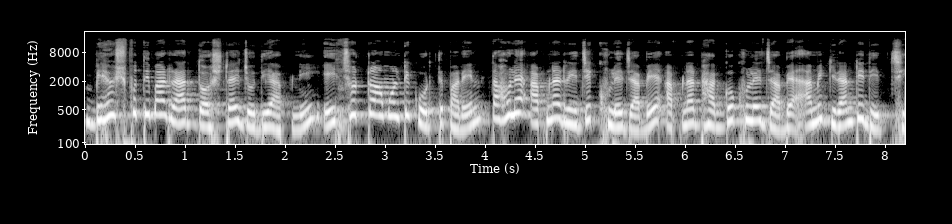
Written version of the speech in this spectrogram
বৃহস্পতিবার রাত দশটায় যদি আপনি এই ছোট্ট আমলটি করতে পারেন, তাহলে আপনার রিজেক খুলে যাবে, আপনার ভাগ্য খুলে যাবে। আমি গ্যারান্টি দিচ্ছি,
